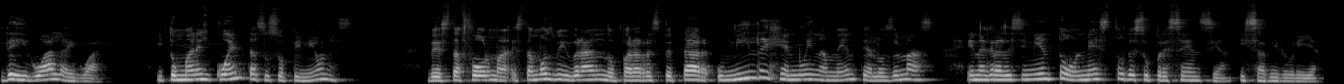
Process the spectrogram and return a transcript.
de igual a igual y tomar en cuenta sus opiniones. De esta forma, estamos vibrando para respetar humilde y genuinamente a los demás en agradecimiento honesto de su presencia y sabiduría.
